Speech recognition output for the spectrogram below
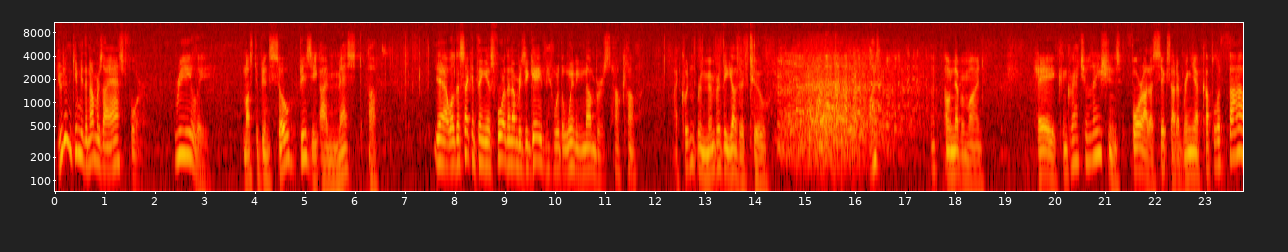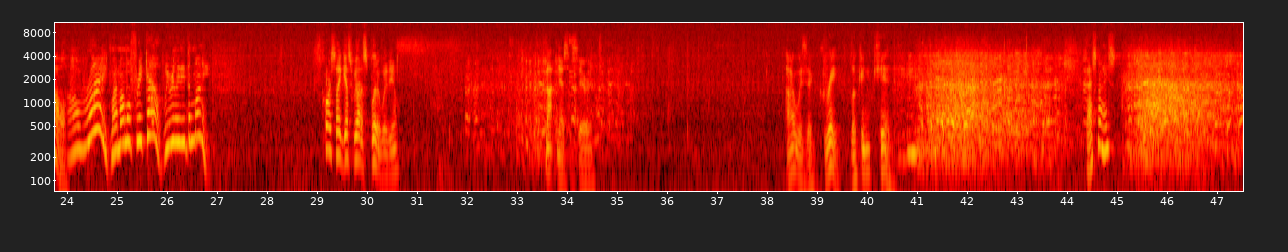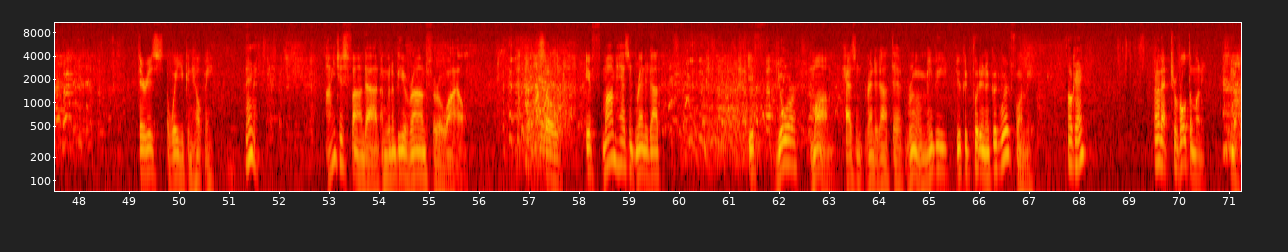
You didn't give me the numbers I asked for. Really? Must have been so busy I messed up. Yeah, well, the second thing is four of the numbers you gave me were the winning numbers. How come? I couldn't remember the other two. What? Oh, never mind. Hey, congratulations. Four out of six ought to bring you a couple of thou. All right, my mom will freak out. We really need the money. Of course, I guess we ought to split it with you. Not necessary. I was a great looking kid. That's nice. There is a way you can help me. Name it. I just found out I'm going to be around for a while. So, if mom hasn't rented out. If your mom hasn't rented out that room, maybe you could put in a good word for me. Okay. None of that Travolta money. No.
